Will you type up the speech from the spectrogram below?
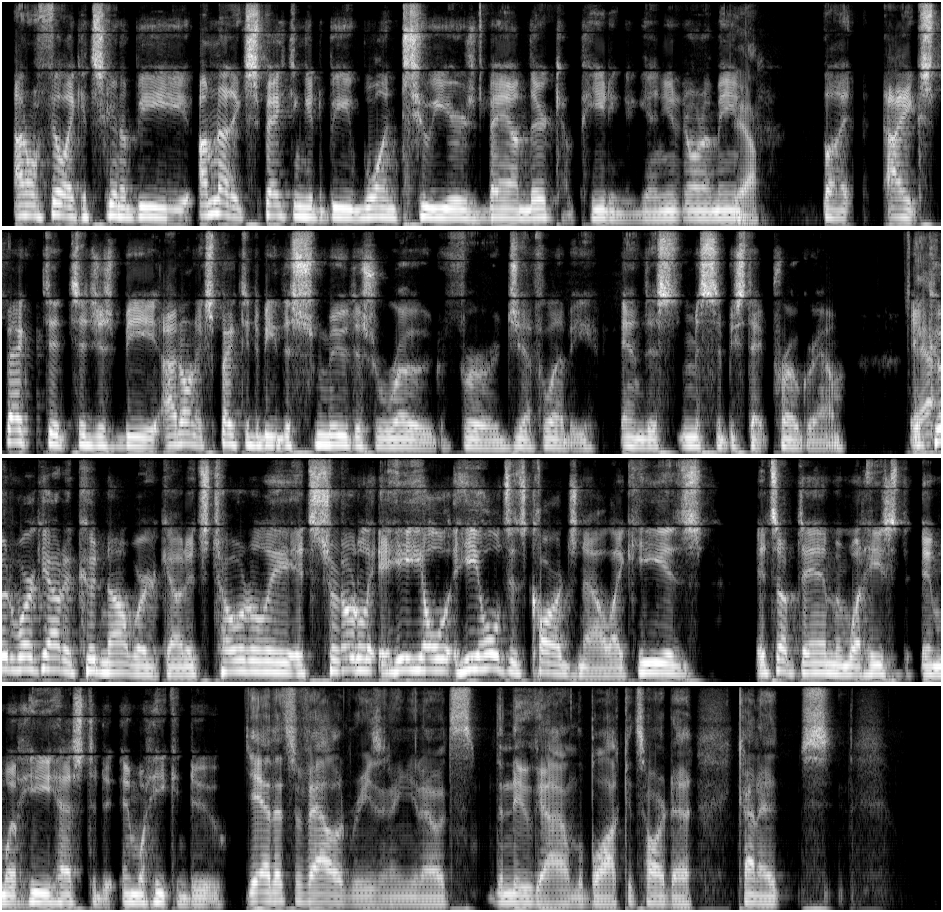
I don't feel like it's going to be. I'm not expecting it to be one two years. Bam, they're competing again. You know what I mean? Yeah. But I expect it to just be. I don't expect it to be the smoothest road for Jeff Lebby and this Mississippi State program. It Yeah. could work out. It could not work out. It's totally. It's totally. He he holds his cards now. Like he is. It's up to him and what he's and what he has to do and what he can do. Yeah, that's a valid reasoning. You know, it's the new guy on the block. It's hard to kind of.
